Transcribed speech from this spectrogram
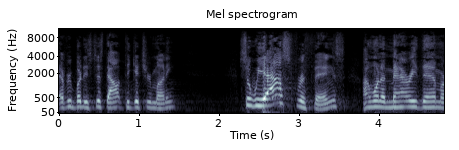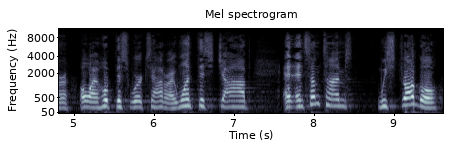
everybody's just out to get your money. So we ask for things. I want to marry them, or oh, I hope this works out, or I want this job. And, and sometimes we struggle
